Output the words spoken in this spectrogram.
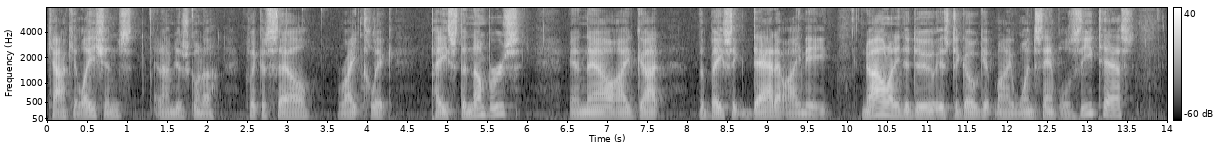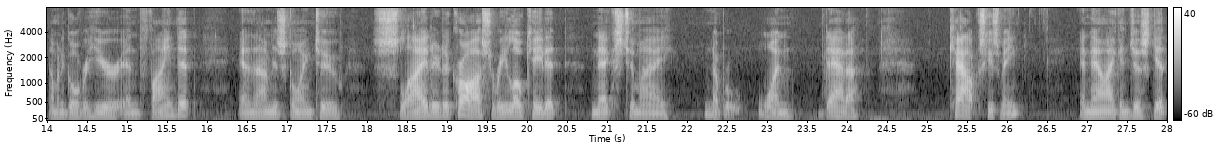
calculations. And I'm just going to click a cell, right click, paste the numbers. And now I've got the basic data I need. Now all I need to do is to go get my one sample z-test I'm going to go over here and find it, and I'm just going to slide it across, relocate it next to my number one data, calc, excuse me, and now I can just get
